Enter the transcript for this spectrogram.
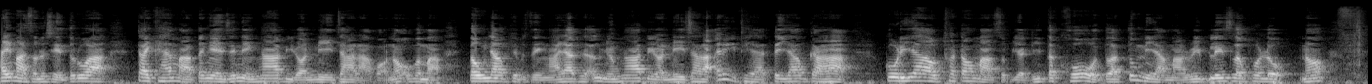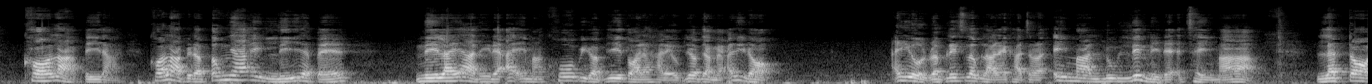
အဲ့မှာဆိုလို့ရှိရင်တို့ကတိုက်ခန်းမှာတငယ်ချင်းတွေငှားပြီးတော့နေကြတာပေါ့နော်ဥပမာ3ယောက်ဖြစ်ပါစေ5ယောက်ဖြစ်အဲ့လိုမျိုးငှားပြီးတော့နေကြတာအဲ့ဒီထဲကတစ်ယောက်ကကိုရီးယားကိုထွက်တော့မှာဆိုပြီးတော့ဒီတခိုးကိုသူကသူ့နေရာမှာ replace လုပ်ဖို့လို့နော်ခေါ်လာပေးတာခေါ်လာပြီးတော့3ညအိတ်4ရက်ပဲနေလိုက်ရသေးတယ်အဲ့အိမ်မှာခိုးပြီးတော့ပြေးသွားတဲ့ဟာတွေကိုပြောပြမယ်အဲ့ဒီတော့ အဲ့ဒီကို replace လုပ်လာတဲ့အခါကျတော့အိမ်မှာလူလစ်နေတဲ့အချိန်မှာ laptop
